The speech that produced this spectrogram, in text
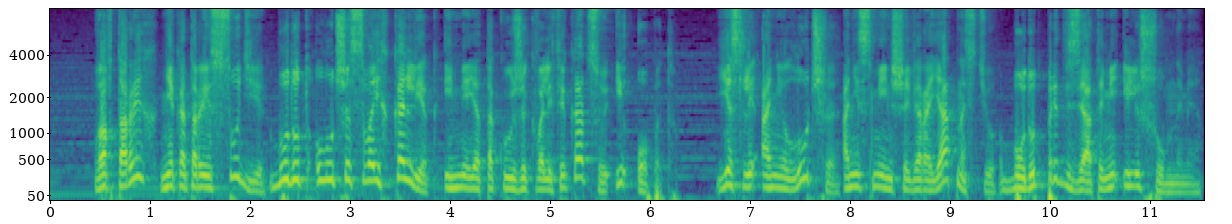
Во-вторых, некоторые судьи будут лучше своих коллег, имея такую же квалификацию и опыт. Если они лучше, они с меньшей вероятностью будут предвзятыми или шумными.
